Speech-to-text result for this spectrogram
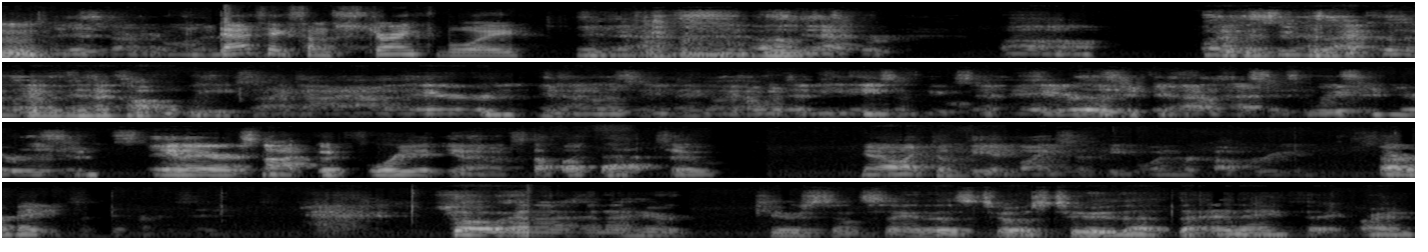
every day. I just started going. to- That takes some strength, boy. yeah, I was desperate. Um, but as soon as I could, like within a couple weeks, I got out of there, and you know, the same thing. Like I went to meetings, and people said, "Hey, you really should get out of that situation. You really shouldn't stay there. It's not good for you," you know, and stuff like that. So, you know, I took the advice of people in recovery and started making some different decisions. So, and I and I hear Kirsten say this to us too that the NA thing, right?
